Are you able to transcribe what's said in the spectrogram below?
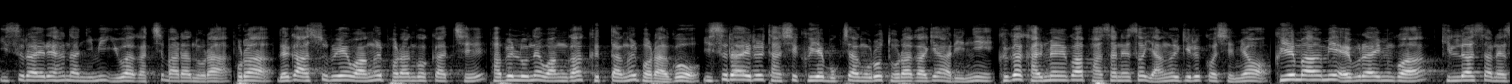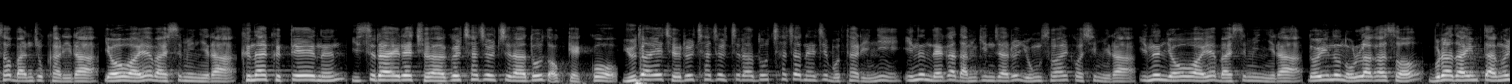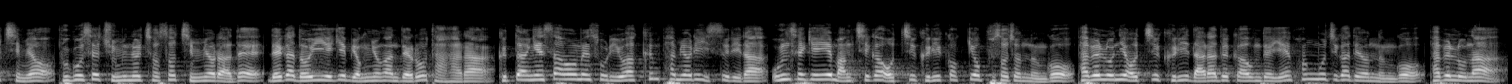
이스라엘의 하나님이 이와 같이 말하노라. 보라, 내가 아수르의 왕을 벌한 것 같이 바벨론의 왕과 그 땅을 벌하고 이스라엘을 다시 그의 목장으로 돌아가게 하리니 그가 갈멜과 바산에서 양을 기를 것이며 그의 마음이 에브라임과 길라산에서 만족하리라. 여호와의 말씀이니라. 그날 그때 에는 이스라엘의 죄악을 찾을지라도 없겠고 유다의 죄를 찾을지라도 찾아내지 못하리니 이는 내가 남긴 자를 용서할 것임이라. 이는 여호와의 말씀이니라. 너희는 올라가서 무라다임 땅을 치며 그곳의 주민을 쳐서 진멸하되 내가 너희에게 명령한 대로 다 하라. 그 땅에 싸움의 소리와 큰 파멸이 있으리라. 온 세계의 망치가 어찌 그리 꺾여 부서졌는고 바벨론이 어찌 그리 나라들 가운데에 황무지가 되었는고 바벨론아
